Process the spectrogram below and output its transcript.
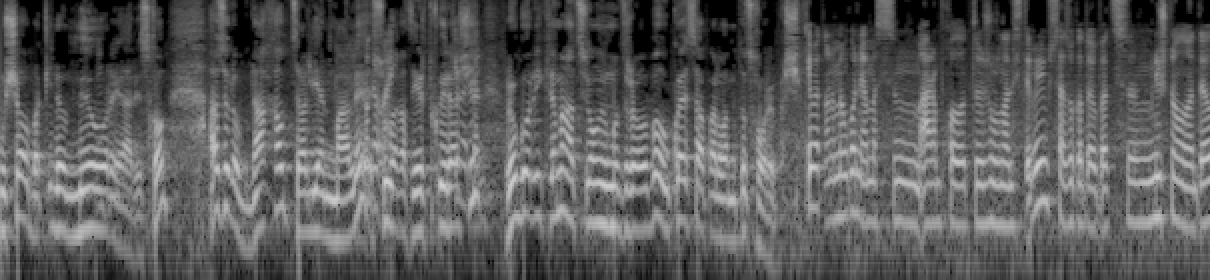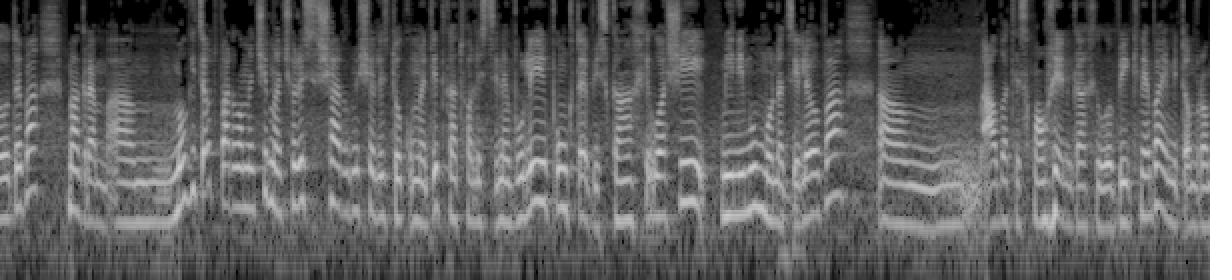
მუშაობა კიდევ მეორე არის ხო ასე რომ ნახავთ ძალიან მალე სულ რაღაც ერთ კვირაში როგორ იქნება ნაციონალური მოძრაობა უკვე საპარლამენტო ცხოვრებაში. კი ბატონო, მე მგონი ამას არა მხოლოდ ჟურნალისტები, საზოგადოებაც მნიშვნელოვნად ელოდება, მაგრამ მოგიწევთ პარლამენტში მათ შორის შარლ მიშელის დოკუმენტით გათვალისწინებული პუნქტების განხილვაში მინიმუმ მონაწილეობა ალბათ ეს ხმაურიანი განხილვები იქნება, იმიტომ რომ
